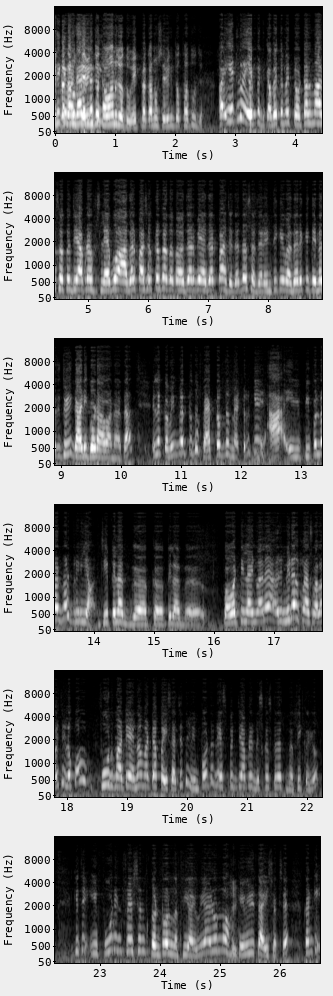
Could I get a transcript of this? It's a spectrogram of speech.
એક પ્રકારનું સેવિંગ તો થવાનું જ હતું. એક પ્રકારનું સેવિંગ તો થતું જ એટલું એ પણ હવે તમે ટોટલ મારશો તો જે આપણે સ્લેબો આગળ પાછળ કરતા હતા તો હજાર બે હજાર પાંચ હજાર દસ હજાર એનાથી કઈ વધારે કે તેનાથી થોડી ગાડી ઘોડા આવવાના હતા. એટલે coming back to the fact of the matter કે આ પીપલ આર નોટ રિયા જે પેલા પેલા પોવર્ટી લાઈન વાળા મિડલ ક્લાસ વાળા હોય છે એ લોકો ફૂડ માટે એના માટે પૈસા છે. તો ઇમ્પોર્ટન્ટ એસ્પેક્ટ જે આપણે ડિસ્કસ કદાચ નથી કર્યો કે જે ફૂડ ઇન્ફ્લેશન કંટ્રોલ નથી આવ્યું એ આઈ ડોન્ટ નો કેવી રીતે આવી શકશે કારણ કે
